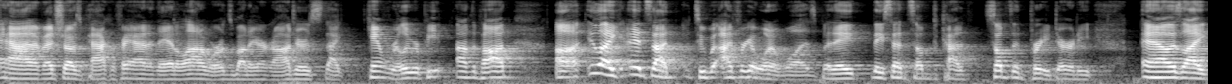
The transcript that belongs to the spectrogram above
and I mentioned I was a Packer fan, and they had a lot of words about Aaron Rodgers that I can't really repeat on the pod. Uh, like it's not too. I forget what it was, but they they said some kind of something pretty dirty, and I was like,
